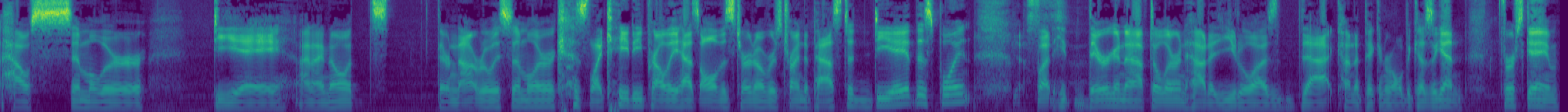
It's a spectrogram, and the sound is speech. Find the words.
how similar DA, and I know it's they're not really similar because like KD probably has all of his turnovers trying to pass to DA at this point. Yes. But he, they're going to have to learn how to utilize that kind of pick and roll because again, first game,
